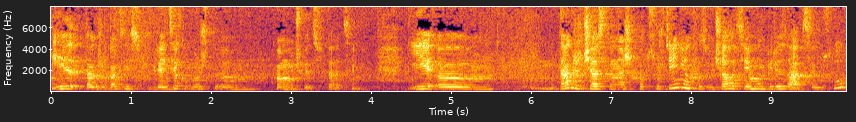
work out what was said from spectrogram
И также как здесь библиотека может э, помочь в этой ситуации. И э, также часто в наших обсуждениях звучала тема уберизации услуг,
